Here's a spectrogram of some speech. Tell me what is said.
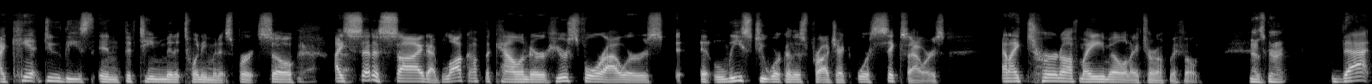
I can't do these in 15 minute, 20 minute spurts. So Yeah. I set aside, I block off the calendar. Here's four hours at least to work on this project or six hours. And I turn off my email and I turn off my phone That's great. that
